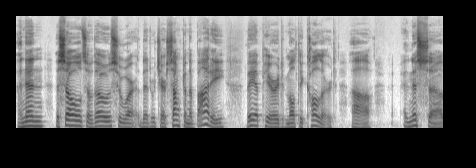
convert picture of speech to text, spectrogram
and then the souls of those who are that which are sunk in the body, they appeared multicolored. Uh, and this uh,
